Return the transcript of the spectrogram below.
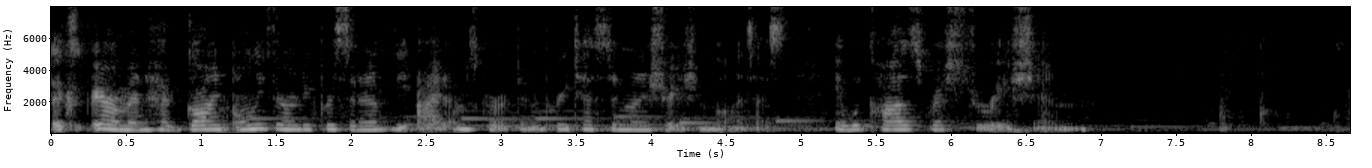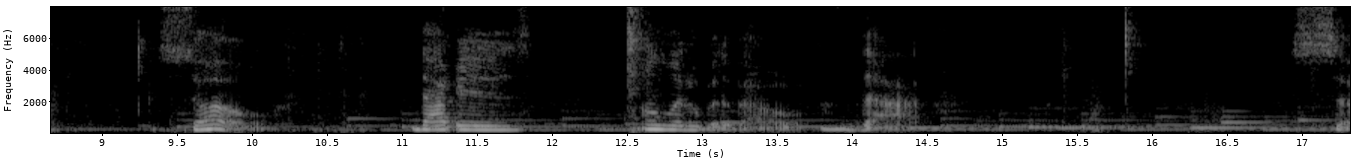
experiment, had gotten only 30% of the items correct in pre-test administrations on the test. It would cause frustration. So, that is a little bit about that. So,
